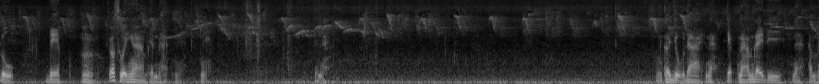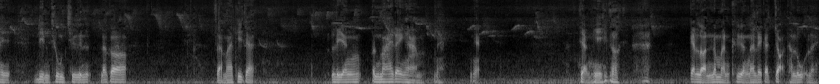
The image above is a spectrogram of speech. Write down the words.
ปลูกเดฟอืมก็สวยงามเห็นไหมเนี่ยเนี่ยเห็นไหมมันก็อยู่ได้นะเก็บน้ำได้ดีนะทำให้ดินชุ่มชื้นแล้วก็สามารถที่จะเลี้ยงต้นไม้ได้งามนะเนี่ยอย่างนี้ก็แกลลอนน้ำมันเครื่องอะไรก็เจาะทะลุเลย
